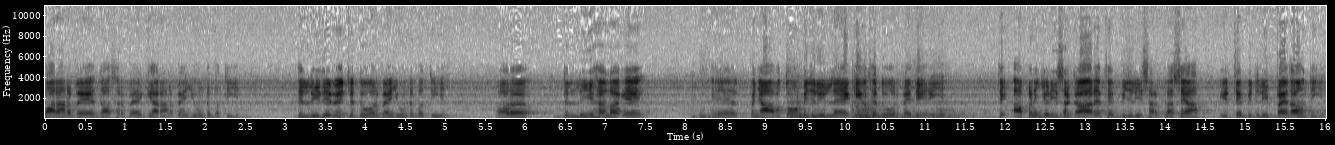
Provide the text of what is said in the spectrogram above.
12 ਰੁਪਏ 10 ਰੁਪਏ 11 ਰੁਪਏ ਯੂਨਿਟ ਬੱਤੀ ਆ। ਦਿੱਲੀ ਦੇ ਵਿੱਚ 2 ਰੁਪਏ ਯੂਨਿਟ ਬੱਤੀ ਆ। ਔਰ ਦਿੱਲੀ ਹਾਲਾਂਕਿ ਪੰਜਾਬ ਤੋਂ ਬਿਜਲੀ ਲੈ ਕੇ ਉੱਥੇ 2 ਰੁਪਏ ਦੇ ਰਹੀ ਹੈ ਤੇ ਆਪਣੀ ਜਿਹੜੀ ਸਰਕਾਰ ਇੱਥੇ ਬਿਜਲੀ ਸਰਪਲਸ ਆ, ਇੱਥੇ ਬਿਜਲੀ ਪੈਦਾ ਹੁੰਦੀ ਹੈ।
